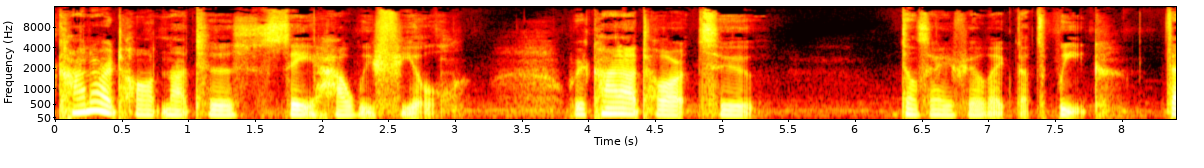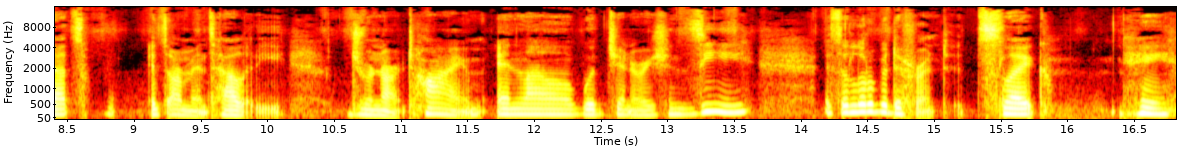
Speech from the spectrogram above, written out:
kind of are taught not to say how we feel. We're kind of taught to don't say how you feel like that's weak. That's it's our mentality during our time and now with generation z it's a little bit different it's like hey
